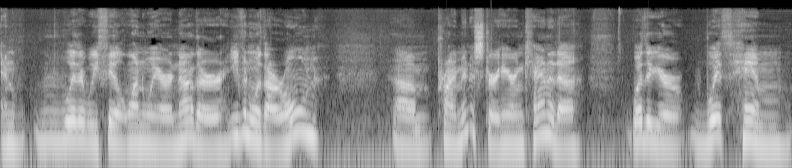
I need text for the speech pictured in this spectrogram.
and whether we feel one way or another. Even with our own um, prime minister here in Canada, whether you're with him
